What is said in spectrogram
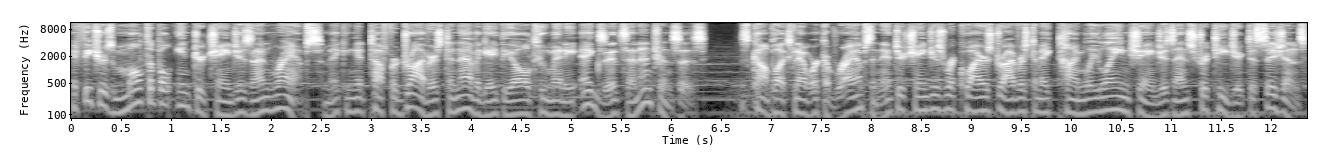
It features multiple interchanges and ramps, making it tough for drivers to navigate the all too many exits and entrances. This complex network of ramps and interchanges requires drivers to make timely lane changes and strategic decisions,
